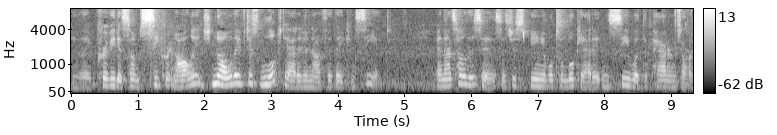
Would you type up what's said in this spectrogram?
you know, they privy to some secret knowledge? No, they've just looked at it enough that they can see it. And that's how this is. It's just being able to look at it and see what the patterns are.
